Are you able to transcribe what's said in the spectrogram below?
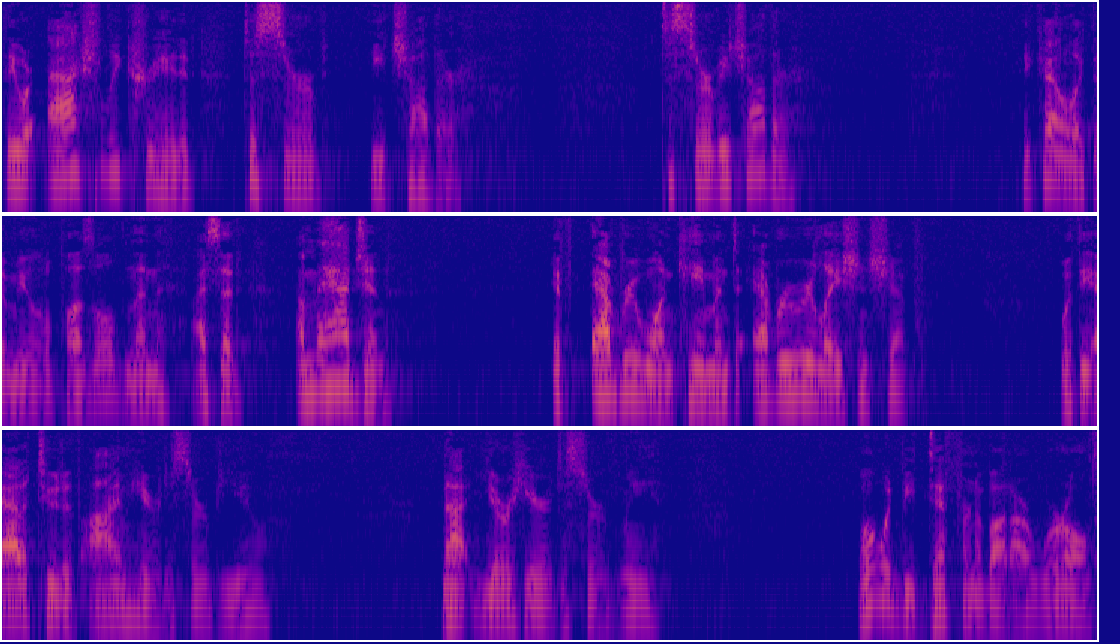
They were actually created to serve each other. To serve each other. He kind of looked at me a little puzzled, and then I said, Imagine if everyone came into every relationship with the attitude of, I'm here to serve you, not you're here to serve me. What would be different about our world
